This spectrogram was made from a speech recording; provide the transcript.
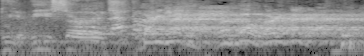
Do your research. Thirty seconds. Let's go. Thirty seconds.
